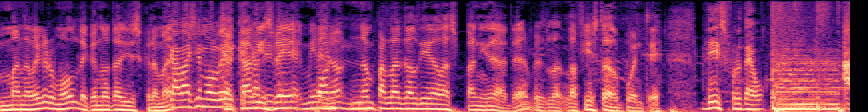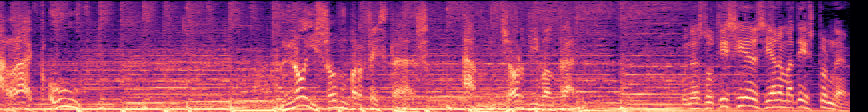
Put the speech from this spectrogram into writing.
Me n'alegro molt de que no t'hagis cremat. Que vagi molt bé, Que que acabis bé. aquest Mira, no, pont. no hem parlat del dia de l'Hispanitat, eh? Pues la, la fiesta del puente. Disfruteu. A RAC1 No hi som per festes amb Jordi Beltran. Unes notícies i ara mateix tornem.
